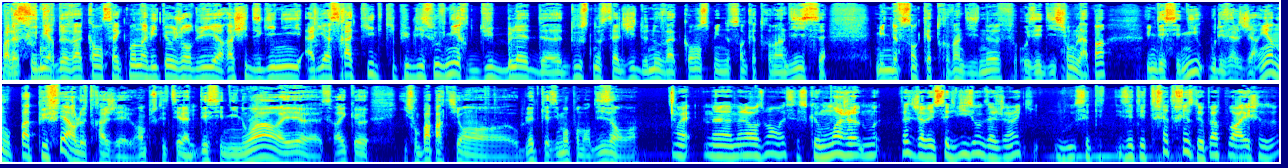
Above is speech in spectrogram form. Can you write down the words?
Voilà, Souvenirs de vacances avec mon invité aujourd'hui, Rachid Zghini, alias Rakid, qui publie Souvenirs du Bled, euh, douce nostalgie de nos vacances 1990-1999 aux éditions Lapin. Une décennie où les Algériens n'ont pas pu faire le trajet, hein, puisque c'était la Mm. décennie noire et euh, c'est vrai que ils sont pas partis en- au Bled quasiment pendant dix ans. hein. Ouais, ma- malheureusement, ouais, c'est ce que moi, en fait, j'avais cette vision des Algériens qui, où ils étaient très tristes de pas pouvoir aller chez eux.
